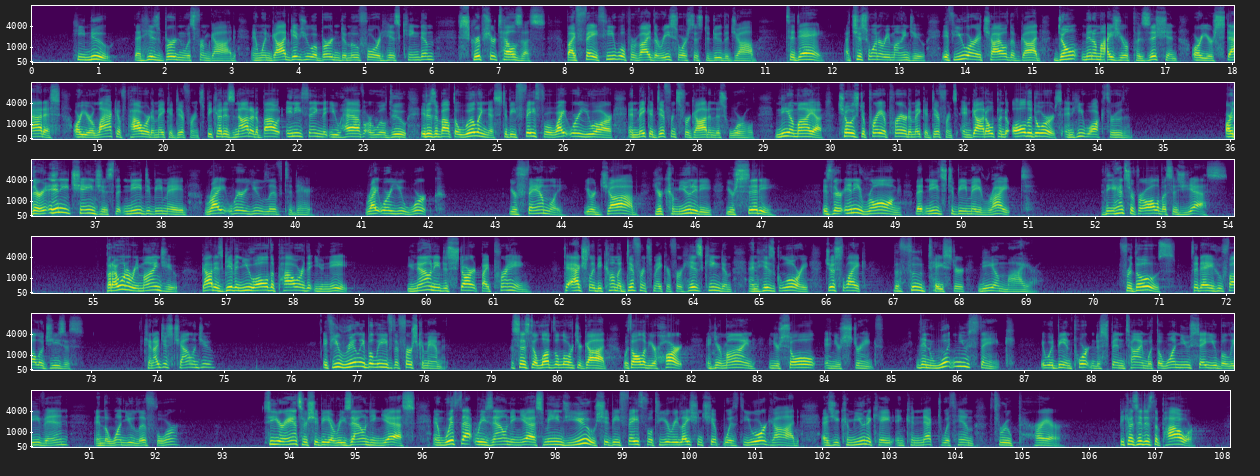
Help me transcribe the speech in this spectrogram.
he knew that his burden was from God. And when God gives you a burden to move forward his kingdom, Scripture tells us by faith, he will provide the resources to do the job. Today, I just want to remind you if you are a child of God, don't minimize your position or your status or your lack of power to make a difference because it's not about anything that you have or will do. It is about the willingness to be faithful right where you are and make a difference for God in this world. Nehemiah chose to pray a prayer to make a difference, and God opened all the doors and he walked through them. Are there any changes that need to be made right where you live today? right where you work, your family, your job, your community, your city? Is there any wrong that needs to be made right? And the answer for all of us is yes. But I want to remind you God has given you all the power that you need. You now need to start by praying to actually become a difference maker for His kingdom and His glory, just like the food taster Nehemiah. For those today who follow Jesus, can I just challenge you? If you really believe the first commandment, it says to love the Lord your God with all of your heart and your mind and your soul and your strength, then wouldn't you think it would be important to spend time with the one you say you believe in and the one you live for? See, your answer should be a resounding yes. And with that resounding yes means you should be faithful to your relationship with your God as you communicate and connect with Him through prayer. Because it is the power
